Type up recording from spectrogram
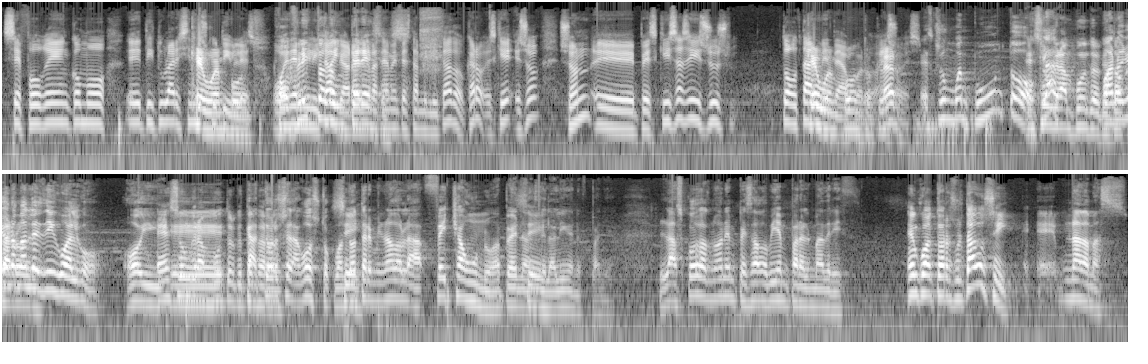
se fogueen como eh, titulares indiscutibles? O Eden Conflicto Militao, de que ahora desgraciadamente está militado. Claro, es que eso son eh, pesquisas y sus... Totalmente buen de punto, acuerdo, claro. eso es. Es que es un buen punto. Es un gran punto el que Cuando toca yo nomás Rodri. les digo algo, hoy, Es un gran punto el que toca 14 Rodri. de agosto, cuando Sí. ha terminado la fecha 1 apenas Sí. de la Liga en España, las cosas no han empezado bien para el Madrid. En cuanto a resultados, sí. Eh, nada más.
